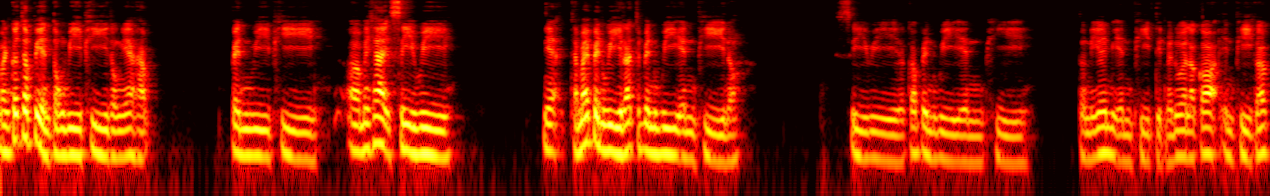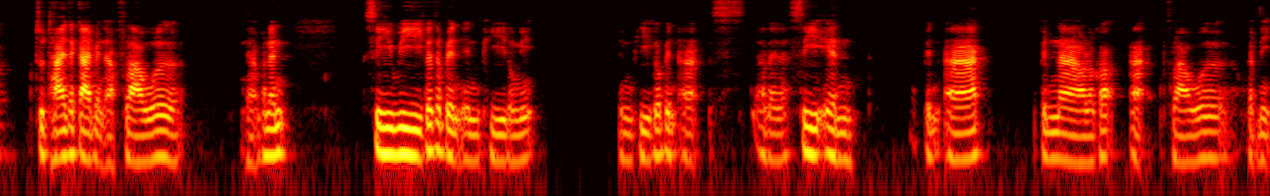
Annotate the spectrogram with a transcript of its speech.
มันก็จะเปลี่ยนตรง VP ตรงนี้ครับ เป็น VP เออไม่ใช่ CV เนี่ยจะไม่เป็น V แล้วจะเป็น VNP เนาะ CV แล้วก็เป็น VNP ตรงนี้ก็มี NP ติดมาด้วยแล้วก็ NP ก็สุดท้ายจะกลายเป็น a flower นะเพราะนั้น CV ก็จะเป็น NP ตรงนี้ NP ก็เป็น a อะไรนะ CN เป็น art เป็น noun แล้วก็ a flower แบบนี้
